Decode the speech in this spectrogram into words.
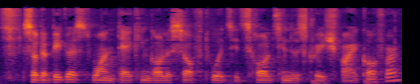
So the biggest one taking all the softwoods, it's Holzindustrie Schweighofer.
